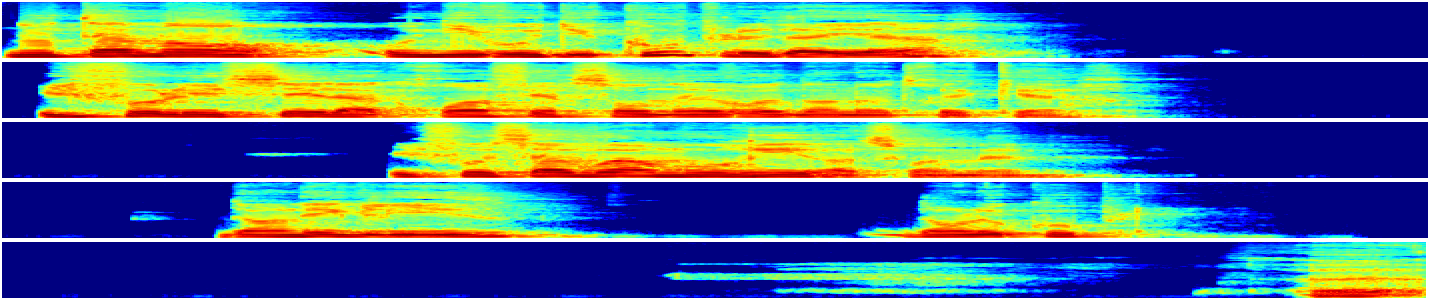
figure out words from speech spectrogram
notamment au niveau du couple d'ailleurs, il faut laisser la croix faire son œuvre dans notre cœur. Il faut savoir mourir à soi-même, dans l'Église, dans le couple. Euh,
